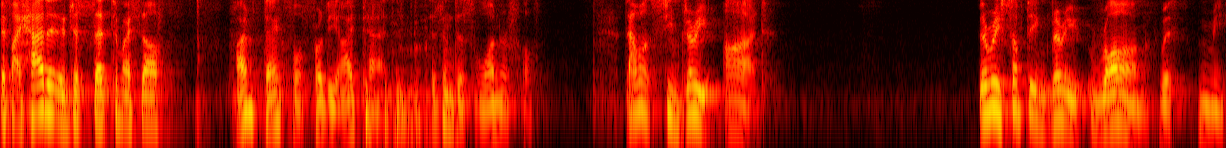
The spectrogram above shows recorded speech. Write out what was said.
If I had it and just said to myself, I'm thankful for the iPad. Isn't this wonderful? That would seem very odd. There something very wrong with me.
